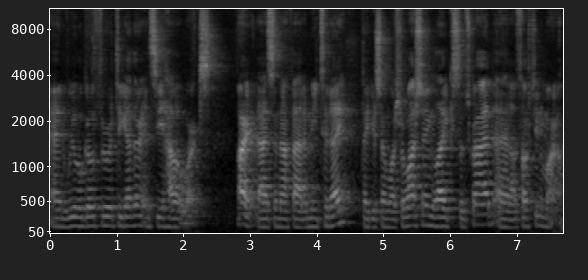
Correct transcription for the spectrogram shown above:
and we will go through it together and see how it works. All right, that's enough out of me today. Thank you so much for watching. Like, subscribe, and I'll talk to you tomorrow.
